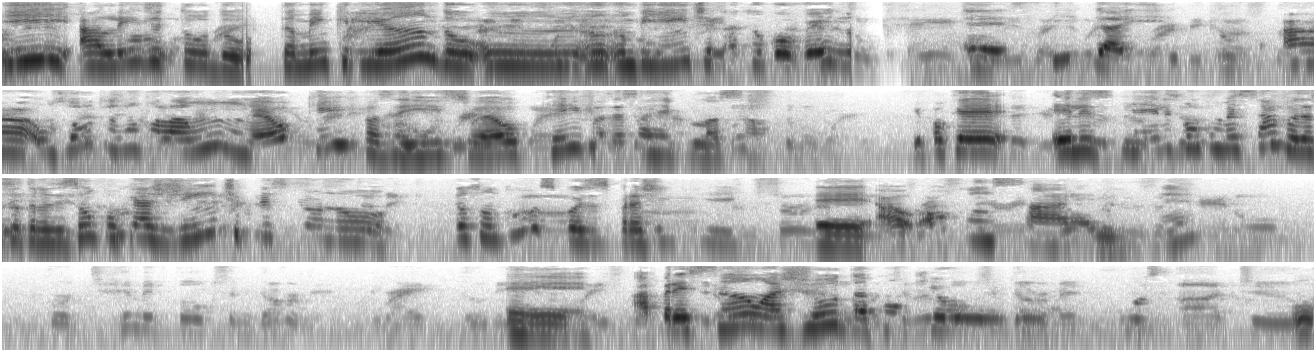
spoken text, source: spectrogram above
e, além de tudo, também criando um ambiente para que o governo é, siga aí, ah, os outros vão falar, hum, é ok fazer isso, é ok fazer essa regulação. E porque eles, eles vão começar a fazer essa transição porque a gente pressionou. Então são duas coisas para a gente é, alcançar aí, né? É, a pressão ajuda com que o, o,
